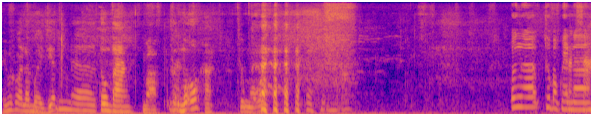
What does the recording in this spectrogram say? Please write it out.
Thế mới gọi là bưởi diễn ờ, tôm vàng. Và thượng mỗ hả? Thương mẫu vâng ờ, thưa bà quyền là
